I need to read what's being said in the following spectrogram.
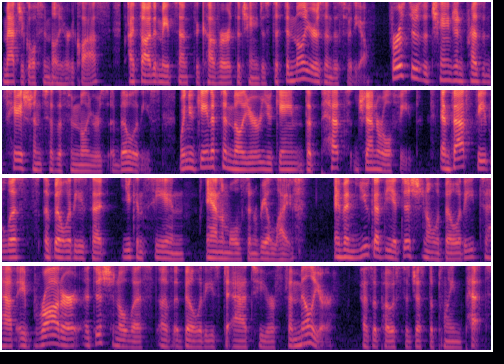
magical familiar class, I thought it made sense to cover the changes to familiars in this video. First, there's a change in presentation to the familiar's abilities. When you gain a familiar, you gain the pet general feat. And that feat lists abilities that you can see in animals in real life. And then you get the additional ability to have a broader additional list of abilities to add to your familiar, as opposed to just a plain pet.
